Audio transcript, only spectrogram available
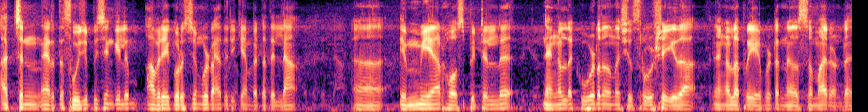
അച്ഛൻ നേരത്തെ സൂചിപ്പിച്ചെങ്കിലും അവരെക്കുറിച്ചും കൂടെ അതിരിക്കാൻ പറ്റത്തില്ല. എം ഇ ആർ ഹോസ്പിറ്റലിൽ ഞങ്ങളുടെ കൂടെ നിന്ന് ശുശ്രൂഷ ചെയ്ത ഞങ്ങളുടെ പ്രിയപ്പെട്ട നഴ്സുമാരുണ്ട്.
